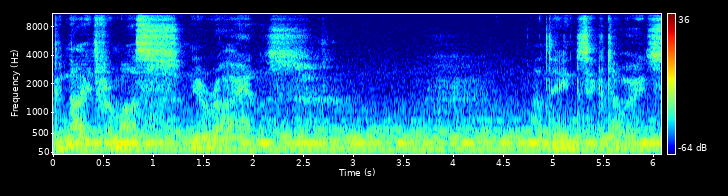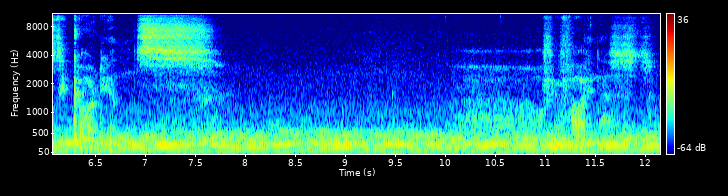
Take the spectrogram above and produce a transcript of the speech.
Good night from us, the Orions. And the insectoids, the guardians of your finest.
